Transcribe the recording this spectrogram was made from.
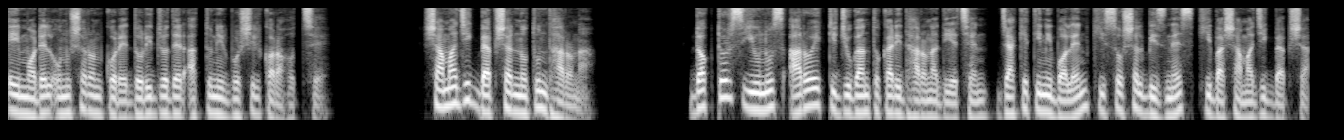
এই মডেল অনুসরণ করে দরিদ্রদের আত্মনির্ভরশীল করা হচ্ছে। সামাজিক ব্যবসার নতুন ধারণা। ডক্টরস ইউনুস আরও একটি যুগান্তকারী ধারণা দিয়েছেন, যাকে তিনি বলেন কি সোশ্যাল বিজনেস কি বা সামাজিক ব্যবসা।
